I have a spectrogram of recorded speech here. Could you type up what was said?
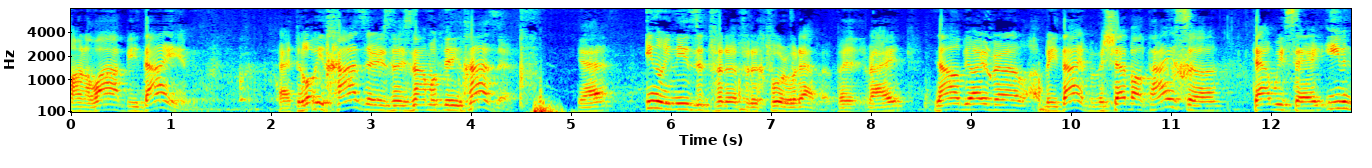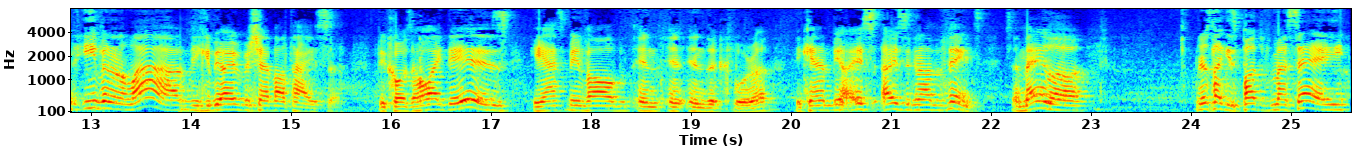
on a lav b'dayim. Right, to go eat chazer is he's not mechuyev to eat chazer. Yeah. You know he needs it for the for the kfur or whatever, but right now it'll be over b'dayim, but b'shev al taisa that we say even even on a lav he could be over b'shev al taisa because the whole idea is he has to be involved in in, in the kfura. He can't be Isaac and other things. So Mela, just like he's part from Masay,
